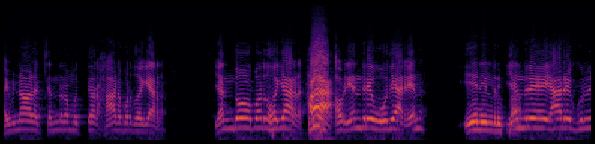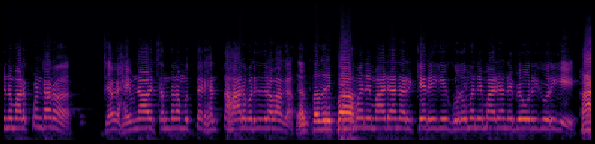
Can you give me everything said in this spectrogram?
ಹವಿನಾಳ ಚಂದ್ರಮುತ್ಯವ್ರ ಹಾಡು ಬರ್ದು ಹೋಗ್ಯಾರ? ಎಂದೋ ಬರ್ದು ಹೋಗ್ಯಾರ? ಹಾ. ಅವ್ರ ಎಂದ್ರೆ ಓದ್ಯಾರೇನ್? ಏನಿಲ್ರಿಪ್ಪ? ಅಂದ್ರೆ ಯಾರೇ ಗುರುವಿನ ಮಾಡ್ಕೊಂಡಾರ ಹೈಮನಾಳ ಚಂದ್ರ ಮುತ್ತರ್ ಎಂತ ಹಾಡು ಬರ್ದಿದ್ರ ಅವಾಗ? ಎಂತದ್ರಿಪ್ಪ? ಗುರುಮನಿ ಮಾಡ್ಯಾನ ಅರ್ಕೆರಿಗೆ ಗುರುಮನಿ ಮಾಡ್ಯಾನ ಬೇವರಿಗೆ ಊರಿಗೆ ಹಾ.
